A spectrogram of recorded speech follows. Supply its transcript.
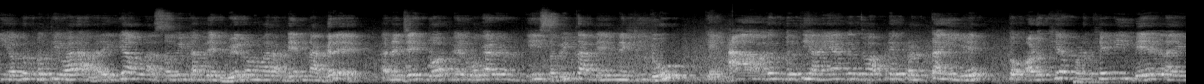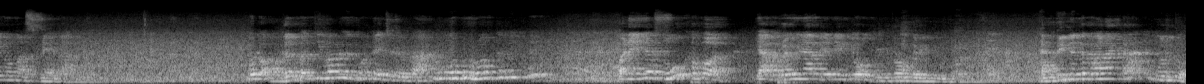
ઈ અગરબત્તી વાળા હારે ગયા, ઓલા સવિતા બેન વેલોણ વાળા બેન ના ઘરે. અને જે ડોરબેલ વગાડ્યો એ ઈ સવિતા બેન ને કીધું કે, આ અગરબત્તી અહીંયા આપણે પ્રગટાઈએ તો અડખે પડખેની બે લાઈનોમાં સ્મેલ આવે બોલો અગરબત્તી વાળો ગોટે ચડ્યો આટલું મોટું રોગ કરી? પણ એને શું ખબર કે આ પ્રવીણા બેને કેવો ધંધો કરી દીધો? ગાંધીનગર વાળા ખરા ને મૂળ તો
